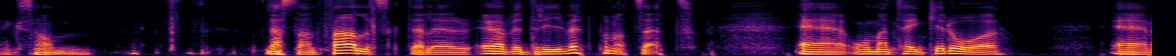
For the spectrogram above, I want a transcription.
liksom, nästan falskt eller överdrivet på något sätt. Eh, och om man tänker då eh,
